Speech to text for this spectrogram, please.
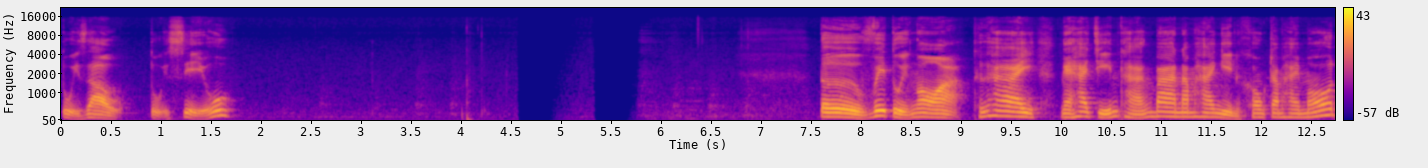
tuổi giàu, tuổi xỉu. Từ vi tuổi ngọ thứ hai ngày 29 tháng 3 năm 2021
